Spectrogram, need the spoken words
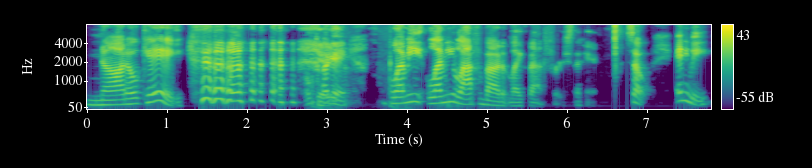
not okay. Okay. okay let me let me laugh about it like that first okay so anyway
